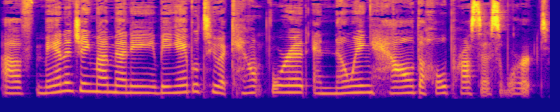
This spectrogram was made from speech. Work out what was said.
of managing my money, being able to account for it, and knowing how the whole process worked.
